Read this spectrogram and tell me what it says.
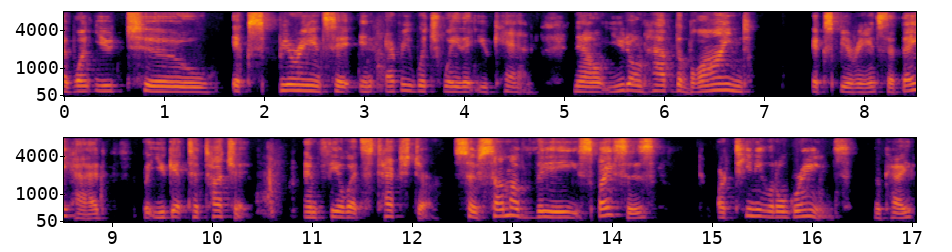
I want you to experience it in every which way that you can. Now, you don't have the blind experience that they had, but you get to touch it and feel its texture. So some of the spices are teeny little grains, okay?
